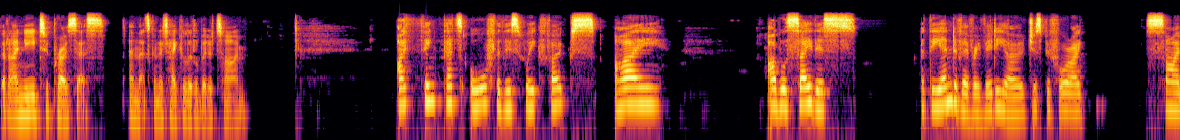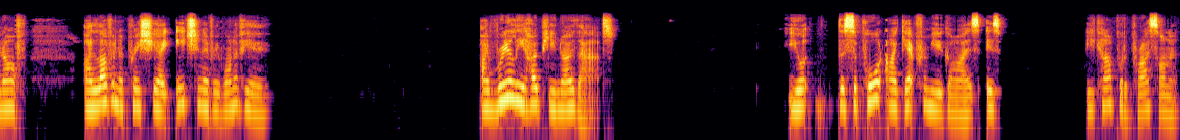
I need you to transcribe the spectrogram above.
that I need to process and that's going to take a little bit of time. I think that's all for this week, folks. I I will say this at the end of every video, just before I sign off. I love and appreciate each and every one of you. I really hope you know that. Your, the support I get from you guys is, you can't put a price on it.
